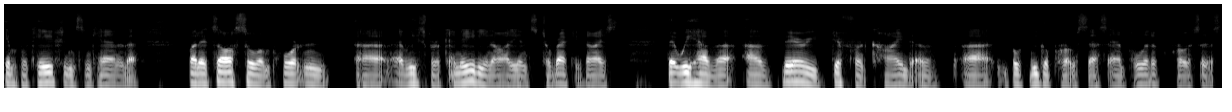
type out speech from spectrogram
implications in Canada. But it's also important, uh, at least for a Canadian audience, to recognize that we have a, a very different kind of uh, both legal process and political process,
